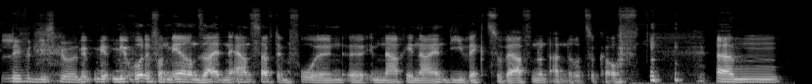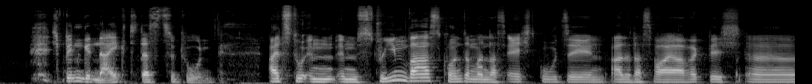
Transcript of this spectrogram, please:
liefen nicht gut. Mir, mir, mir, wurde von mehreren Seiten ernsthaft empfohlen, äh, im Nachhinein die wegzuwerfen und andere zu kaufen. Ähm, ich bin geneigt, das zu tun. Als du im, im Stream warst, konnte man das echt gut sehen. Also das war ja wirklich, äh,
